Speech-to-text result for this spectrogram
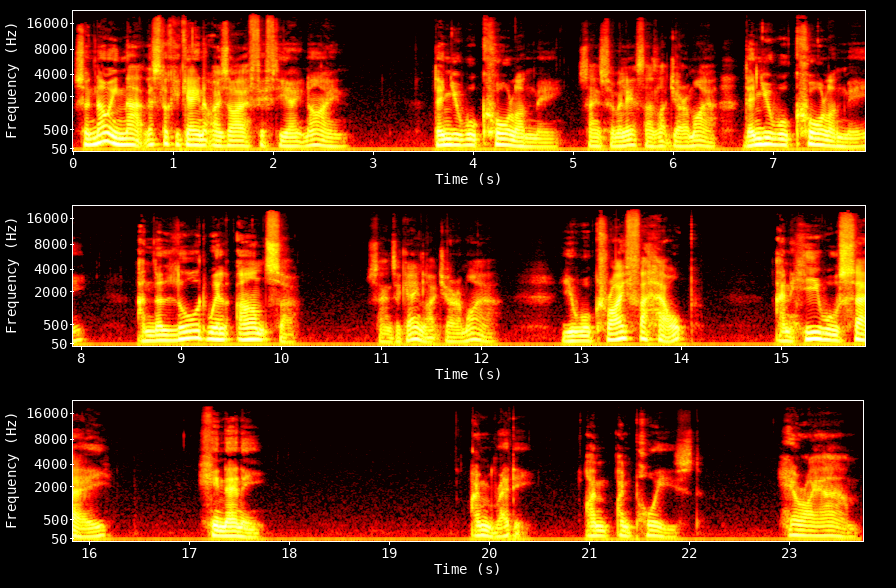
So knowing that, let's look again at Isaiah 58 9. Then you will call on me. Sounds familiar? Sounds like Jeremiah. Then you will call on me, and the Lord will answer. Sounds again like Jeremiah. You will cry for help, and he will say, Hineni. I'm ready. I'm I'm poised. Here I am.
